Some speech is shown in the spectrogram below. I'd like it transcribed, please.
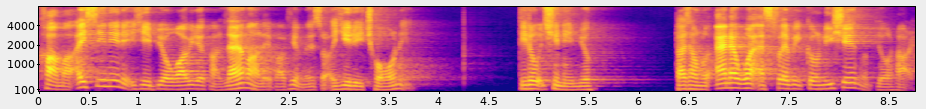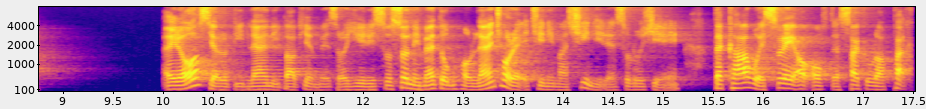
အခါမှာအဲ့စီးနှင်းတွေအရေးပျော်သွားပြီးတဲ့အခါလမ်းမှာလည်းဘာဖြစ်မလဲဆိုတော့အရေးတွေချော်နေဒီလိုအခြေအနေမျိုး ဒါကြောင့်လို့ under one athletic condition လို့ပြောထားတယ်အဲ့တော့ဆရာတို့ဒီလမ်းဒီဘာဖြစ်မလဲဆိုတော့ရေတွေဆွဆွနေမဲ့တော့မဟုတ်လမ်းချော်တဲ့အခြေအနေမှာရှိနေတယ်ဆိုလို့ရှိရင် the car will slide out of the circular path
